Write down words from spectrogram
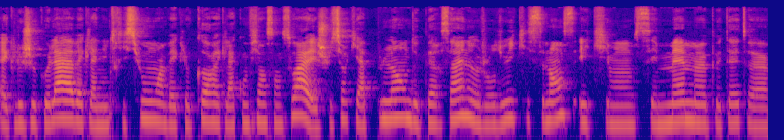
avec le chocolat, avec la nutrition, avec le corps, avec la confiance en soi. Et je suis sûre qu'il y a plein de personnes aujourd'hui qui se lancent et qui ont ces mêmes euh, peut-être euh,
